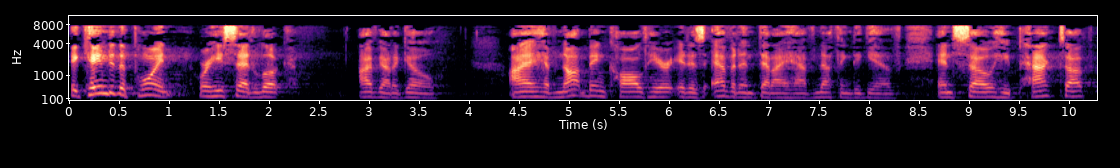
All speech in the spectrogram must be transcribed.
It came to the point where he said, look, I've got to go. I have not been called here. It is evident that I have nothing to give. And so he packed up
